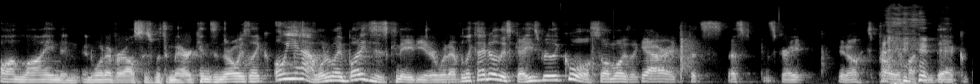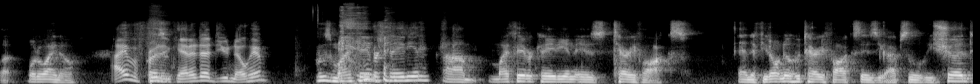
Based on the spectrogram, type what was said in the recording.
online and, and whatever else is with Americans, and they're always like, "Oh yeah, one of my buddies is Canadian or whatever." Like I know this guy. He's really cool. So I'm always like, "Yeah, all right, that's that's that's great." You know, he's probably a fucking dick, but what do I know? I have a friend in Canada. Do you know him? Who's my favorite Canadian? Um, my favorite Canadian is Terry Fox. And if you don't know who Terry Fox is, you absolutely should.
